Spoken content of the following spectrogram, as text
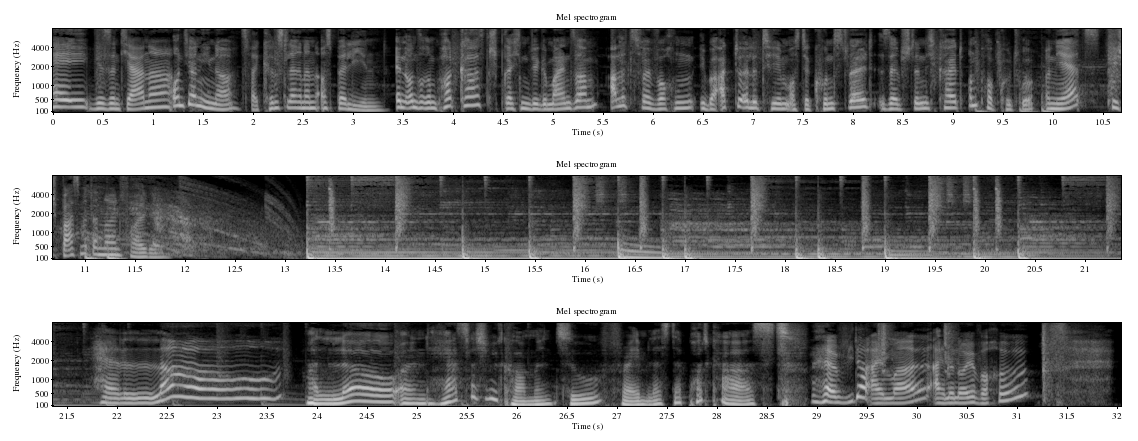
Hey, wir sind Jana und Janina, zwei Künstlerinnen aus Berlin. In unserem Podcast sprechen wir gemeinsam alle zwei Wochen über aktuelle Themen aus der Kunstwelt, Selbstständigkeit und Popkultur. Und jetzt viel Spaß mit der neuen Folge. Hello! Hallo und herzlich willkommen zu Frameless, der Podcast. Wieder einmal eine neue Woche.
